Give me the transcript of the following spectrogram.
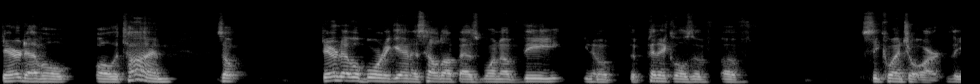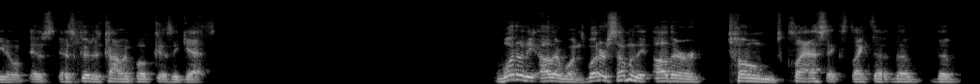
Daredevil all the time. So Daredevil Born Again is held up as one of the, you know, the pinnacles of, of sequential art, you know, as, as good a comic book as it gets. What are the other ones? What are some of the other tomes, classics, like the the the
